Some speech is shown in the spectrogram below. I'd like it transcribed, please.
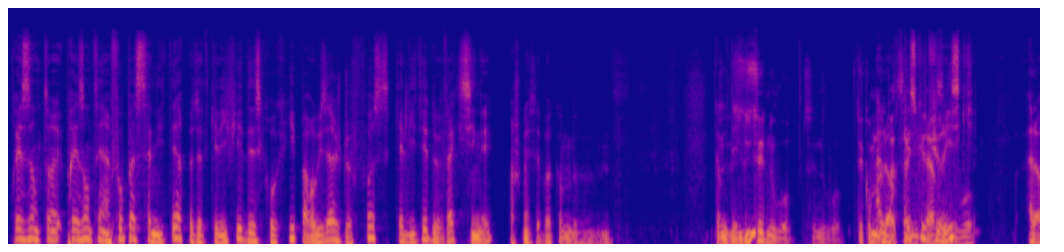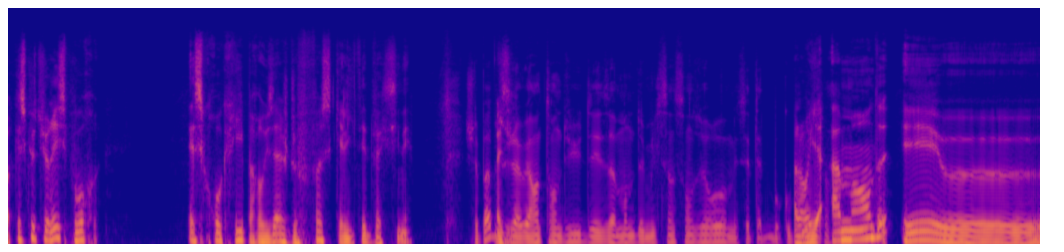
présenter, présenter un faux pass sanitaire peut être qualifié d'escroquerie par usage de fausse qualité de vacciné. Alors, je connaissais pas comme, euh, comme délit. C'est nouveau, c'est nouveau. C'est comme le Alors, pass qu'est-ce que sanitaire, tu risques nouveau. Alors, qu'est-ce que tu risques pour escroquerie par usage de fausse qualité de vacciné Je sais pas, parce que j'avais entendu des amendes de 1500 euros, mais c'est peut-être beaucoup plus. Alors, il y a hein. amende et euh,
